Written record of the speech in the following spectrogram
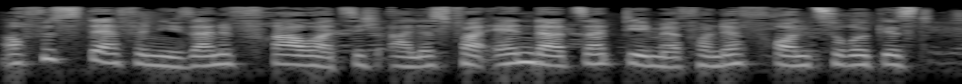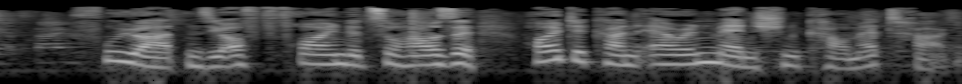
Auch für Stephanie, seine Frau, hat sich alles verändert, seitdem er von der Front zurück ist. Früher hatten sie oft Freunde zu Hause, heute kann Aaron Menschen kaum ertragen.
